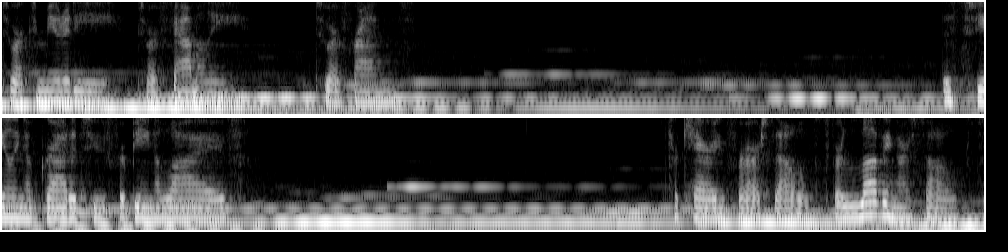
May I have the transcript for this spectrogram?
to our community, to our family, to our friends. This feeling of gratitude for being alive, for caring for ourselves, for loving ourselves.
